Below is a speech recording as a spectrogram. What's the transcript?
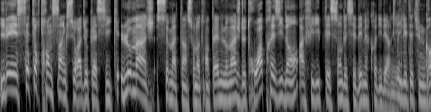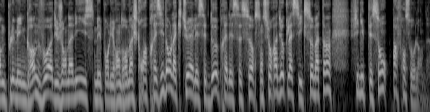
Il est 7h35 sur Radio Classique. L'hommage ce matin sur notre antenne, l'hommage de trois présidents à Philippe Tesson décédé mercredi dernier. Il était une grande plume et une grande voix du journalisme et pour lui rendre hommage, trois présidents, l'actuel et ses deux prédécesseurs sont sur Radio Classique. Ce matin, Philippe Tesson par François Hollande.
